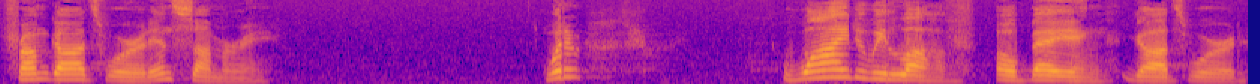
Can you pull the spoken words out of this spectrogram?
from God's Word in summary. What are, why do we love obeying God's Word?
